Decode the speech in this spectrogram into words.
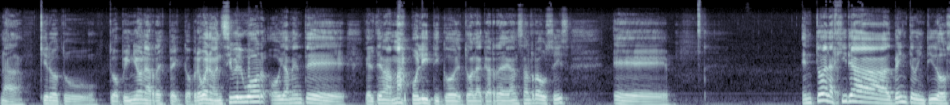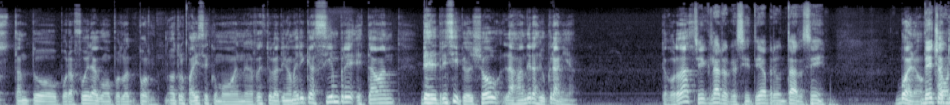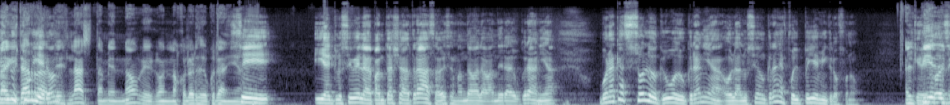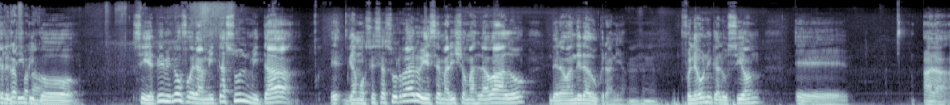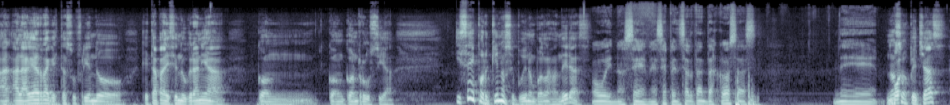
nada, quiero tu, tu opinión al respecto. Pero bueno, en Civil War, obviamente, el tema más político de toda la carrera de Guns N' Roses. eh, en toda la gira 2022, tanto por afuera como por, la- por otros países como en el resto de Latinoamérica, siempre estaban, desde el principio del show, las banderas de Ucrania. ¿Te acordás? Sí, claro que sí, te iba a preguntar, sí. Bueno, De hecho, una no guitarra estuvieron. de Slash también, ¿no? Que con los colores de Ucrania. Sí, y inclusive la pantalla de atrás a veces mandaba la bandera de Ucrania. Bueno, acá solo lo que hubo de Ucrania, o la alusión de Ucrania, fue el pie de micrófono. El que pie dejó de del ser el micrófono. típico. Sí, el pie de micrófono era mitad azul, mitad, eh, digamos, ese azul raro y ese amarillo más lavado de la bandera de Ucrania. Fue la única alusión eh, a, la, a- a la guerra que está sufriendo, que está padeciendo Ucrania con, con- con Rusia. ¿Y sabes por qué no se pudieron poner las banderas? Uy, no sé, me haces pensar tantas cosas. Eh, ¿No sospechás?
